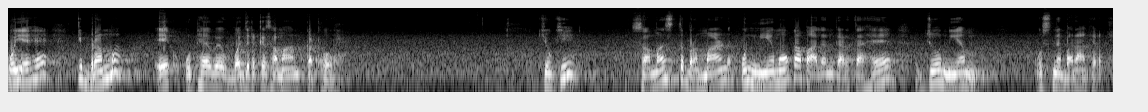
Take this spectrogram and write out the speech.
वो ये है कि ब्रह्म एक उठे हुए वज्र के समान कठोर है। क्योंकि समस्त ब्रह्मांड उन नियमों का पालन करता है जो नियम उसने बना के रखे।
